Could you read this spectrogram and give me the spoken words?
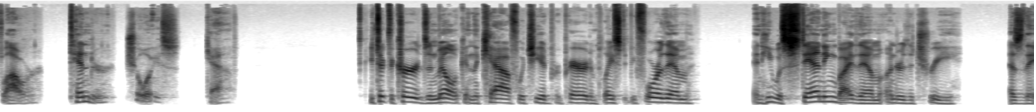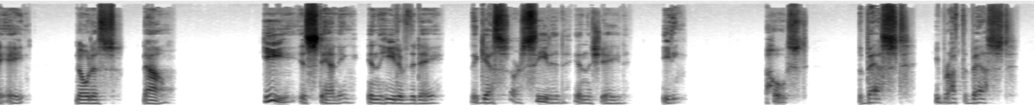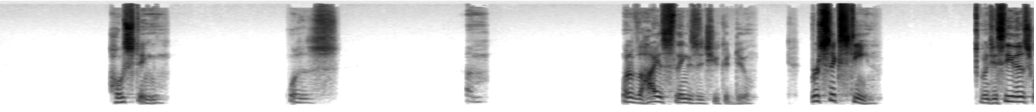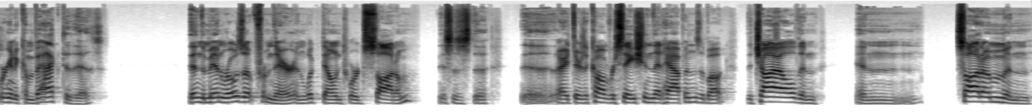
flour, tender, choice calf. He took the curds and milk and the calf which he had prepared and placed it before them, and he was standing by them under the tree as they ate. Notice now, he is standing in the heat of the day. The guests are seated in the shade, eating. The host, the best. He brought the best. Hosting was um, one of the highest things that you could do. Verse 16. Once you see this, we're going to come back to this. Then the men rose up from there and looked down towards Sodom. This is the, the right. There's a conversation that happens about the child and and Sodom and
